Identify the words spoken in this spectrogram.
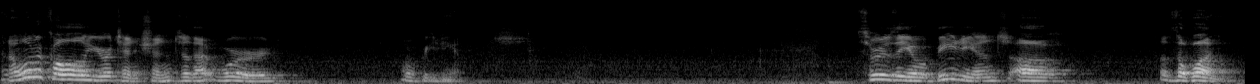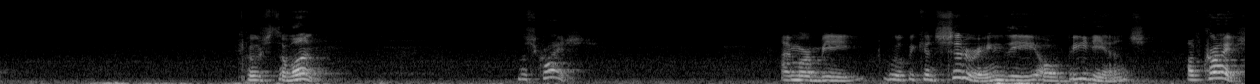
And I want to call your attention to that word, obedience. Through the obedience of the one. Who's the one? Was Christ. And we'll be, we'll be considering the obedience of Christ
